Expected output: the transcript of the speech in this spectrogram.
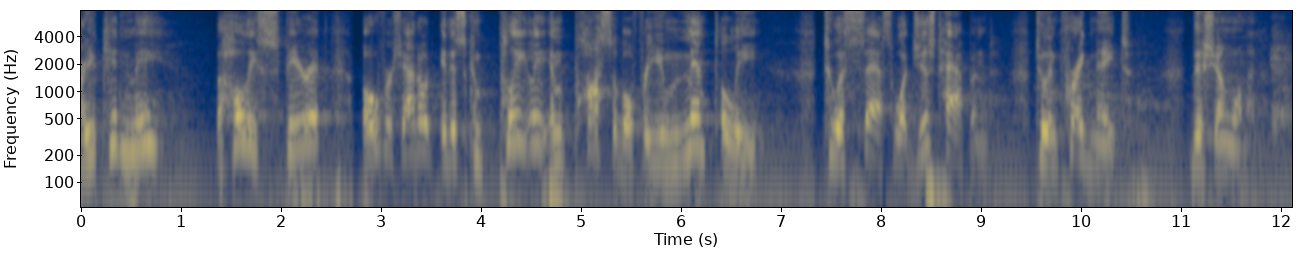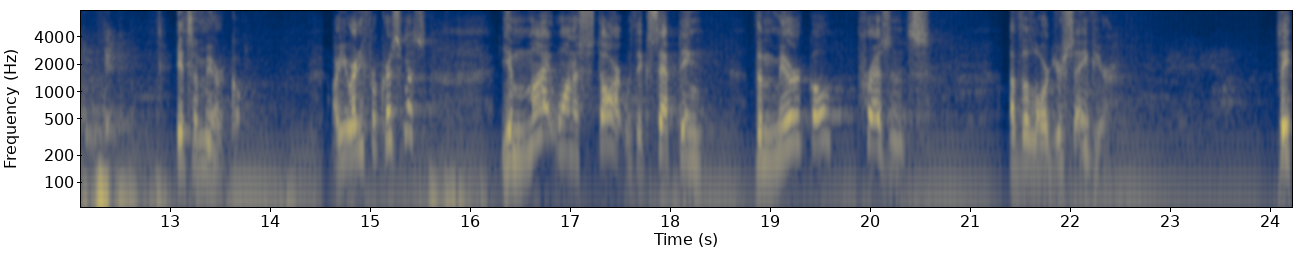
Are you kidding me? The Holy Spirit overshadowed. It is completely impossible for you mentally to assess what just happened to impregnate this young woman. It's a miracle. Are you ready for Christmas? You might want to start with accepting the miracle presence of the Lord your Savior. See,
